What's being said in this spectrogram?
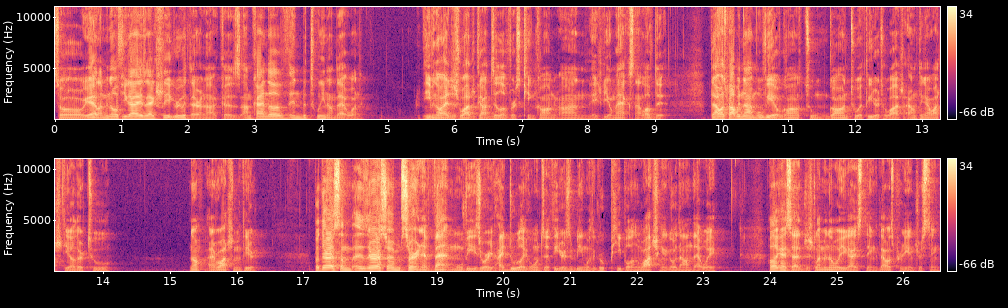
So yeah, let me know if you guys actually agree with that or not, because I'm kind of in between on that one. Even though I just watched Godzilla vs King Kong on HBO Max and I loved it, that was probably not a movie I've gone to gone to a theater to watch. I don't think I watched the other two. No, I never watched them in the theater. But there are some there are some certain event movies where I do like going to the theaters and being with a group of people and watching it go down that way. Well, like I said, just let me know what you guys think. That was pretty interesting.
